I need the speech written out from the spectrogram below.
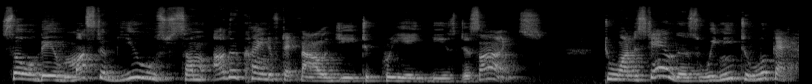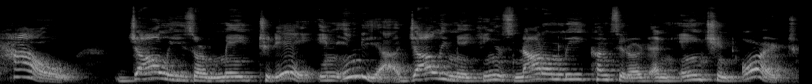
So they must have used some other kind of technology to create these designs. To understand this, we need to look at how jalis are made today. In India, jali making is not only considered an ancient art,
